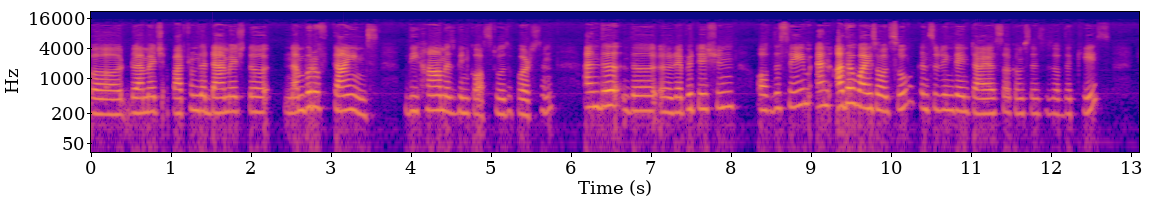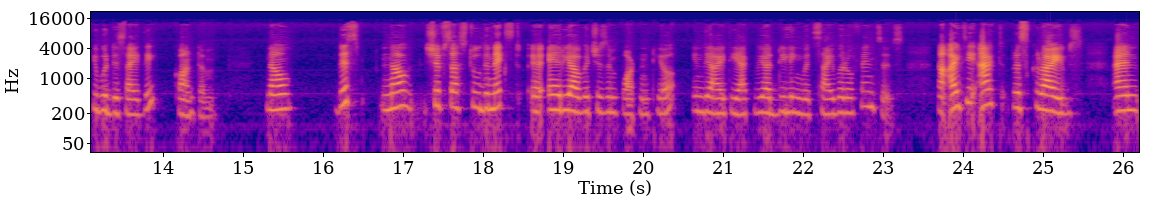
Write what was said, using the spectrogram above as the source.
uh, damage apart from the damage, the number of times the harm has been caused to the person and the, the uh, repetition of the same and otherwise also considering the entire circumstances of the case, he would decide the quantum. Now, this now shifts us to the next uh, area which is important here in the IT Act, we are dealing with cyber offences. Now, IT Act prescribes and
